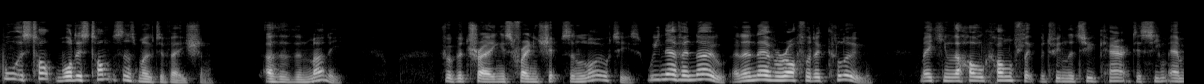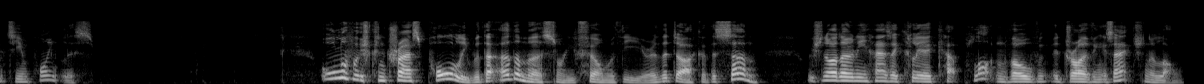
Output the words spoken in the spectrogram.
But what is, Tom- what is Thompson's motivation, other than money, for betraying his friendships and loyalties? We never know, and are never offered a clue, making the whole conflict between the two characters seem empty and pointless. all of which contrasts poorly with that other mercenary film of the year, The Dark of the Sun, which not only has a clear cut plot involving driving its action along,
